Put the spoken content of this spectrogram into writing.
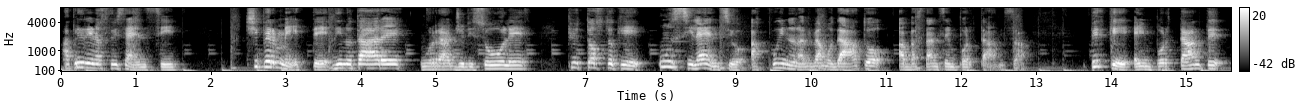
aprire i nostri sensi, ci permette di notare un raggio di sole piuttosto che un silenzio a cui non avevamo dato abbastanza importanza. Perché è importante,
